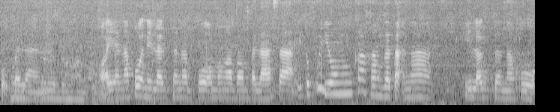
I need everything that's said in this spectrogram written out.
po pala. O, ayan na po. Nilagta na po ang mga pampalasa. Ito po yung kakanggata na. Ilagta na po.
